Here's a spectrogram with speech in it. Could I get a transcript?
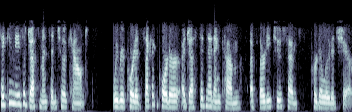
Taking these adjustments into account, we reported second quarter adjusted net income of $0.32 per diluted share.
